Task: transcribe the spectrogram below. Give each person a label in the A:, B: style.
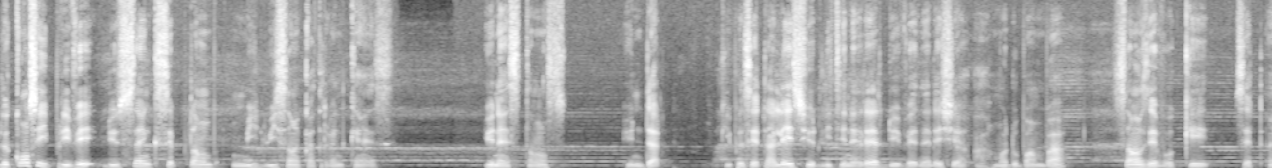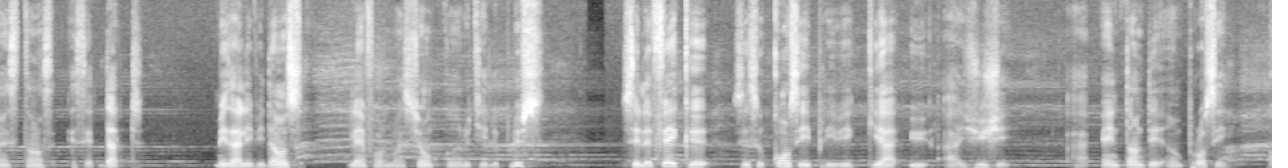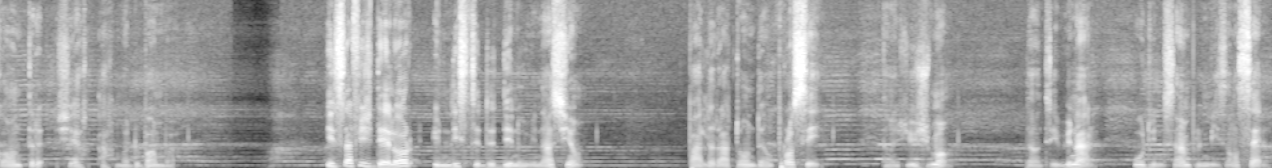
A: Le conseil privé du 5 septembre 1895. Une instance, une date qui peut s'étaler sur l'itinéraire du vénéré Cheikh Ahmadou Bamba sans évoquer cette instance et cette date. Mais à l'évidence, l'information qu'on retient le plus, c'est le fait que c'est ce conseil privé qui a eu à juger, à intenter un procès contre Cheikh Ahmadou Bamba. Il s'affiche dès lors une liste de dénominations. Parlera-t-on d'un procès, d'un jugement, d'un tribunal? Ou d'une simple mise en scène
